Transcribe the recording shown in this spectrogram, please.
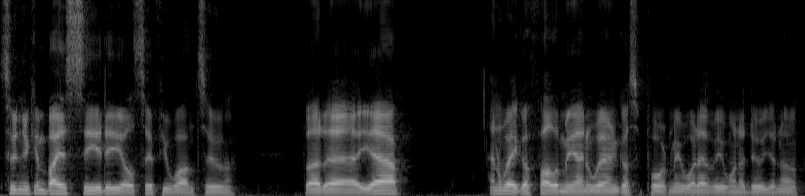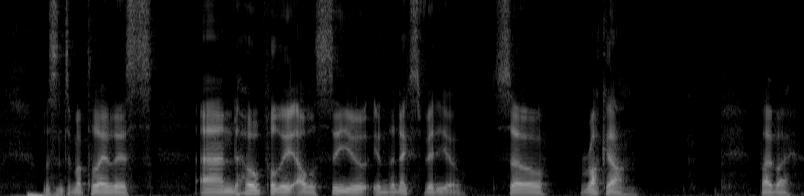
Soon you can buy a CD also if you want to. But, uh, yeah. Anyway, go follow me anywhere and go support me, whatever you want to do, you know listen to my playlists, and hopefully I will see you in the next video. So, rock on. bye bye.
